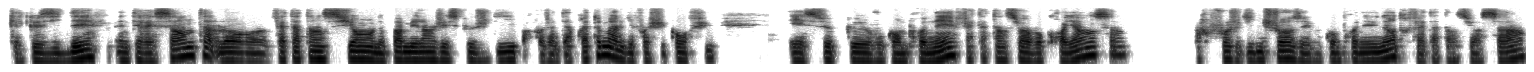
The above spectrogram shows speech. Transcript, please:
quelques idées intéressantes. Alors faites attention à ne pas mélanger ce que je dis. Parfois j'interprète mal, des fois je suis confus. Et ce que vous comprenez, faites attention à vos croyances. Parfois je dis une chose et vous comprenez une autre. Faites attention à ça.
